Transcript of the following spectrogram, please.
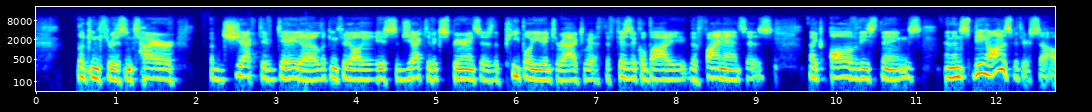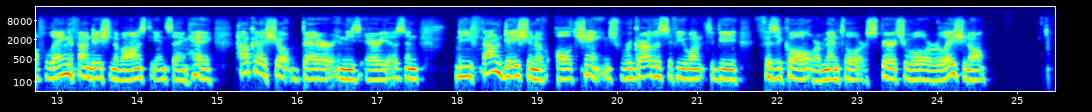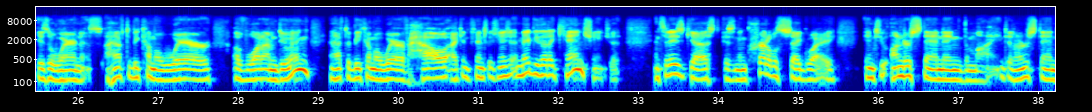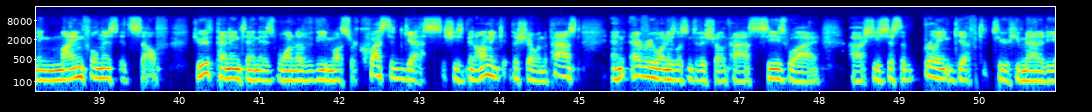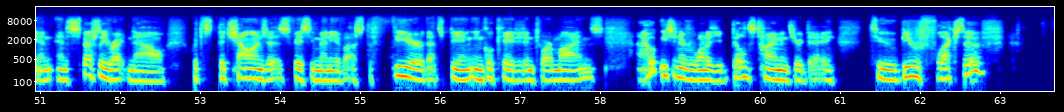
looking through this entire objective data, looking through all these subjective experiences, the people you interact with, the physical body, the finances, like all of these things. And then just being honest with yourself, laying a foundation of honesty and saying, hey, how could I show up better in these areas? And the foundation of all change, regardless if you want it to be physical or mental or spiritual or relational, is awareness. I have to become aware of what I'm doing I have to become aware of how I can potentially change it and maybe that I can change it. And today's guest is an incredible segue into understanding the mind and understanding mindfulness itself. Judith Pennington is one of the most requested guests. She's been on the, the show in the past and everyone who's listened to this show in the past sees why uh, she's just a brilliant gift to humanity. And, and especially right now, with the challenges facing many of us, the fear that's being inculcated into our minds. I hope each and every one of you builds time into your day to be reflexive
